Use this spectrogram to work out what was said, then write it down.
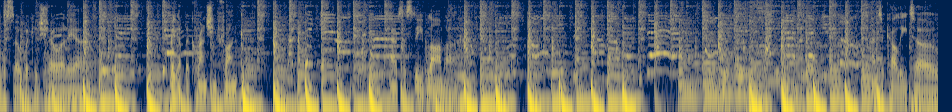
Also a wicked show earlier. Big up the Crunchy Funk. Out to Steve Lama. And to Carlito.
